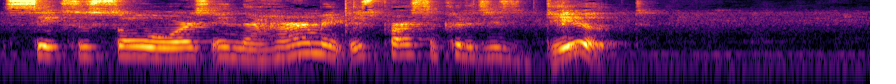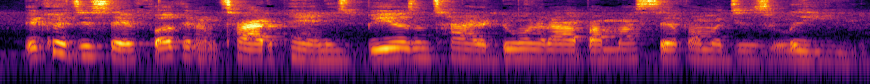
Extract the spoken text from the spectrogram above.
six of swords in the hermit, this person could have just dipped. They could just said, fuck it, I'm tired of paying these bills. I'm tired of doing it all by myself. I'm going to just leave.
